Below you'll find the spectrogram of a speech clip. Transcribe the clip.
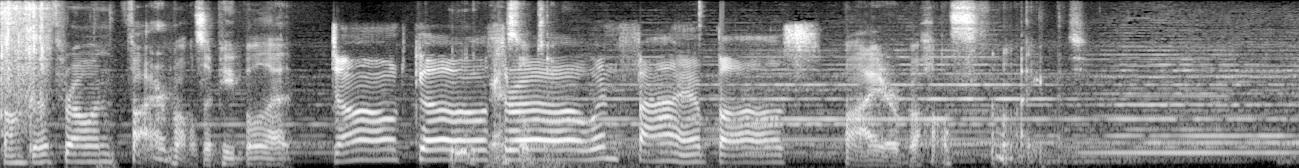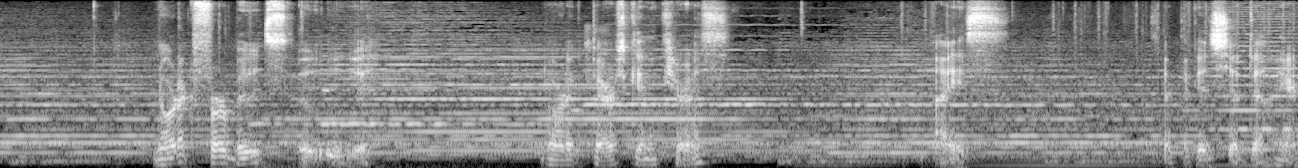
Don't go throwing fireballs at people that Don't go Ooh, throwing fireballs. fireballs. Oh my goodness. Nordic fur boots. Ooh. Nordic bearskin cuirass. Nice. It's got the good shit down here.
